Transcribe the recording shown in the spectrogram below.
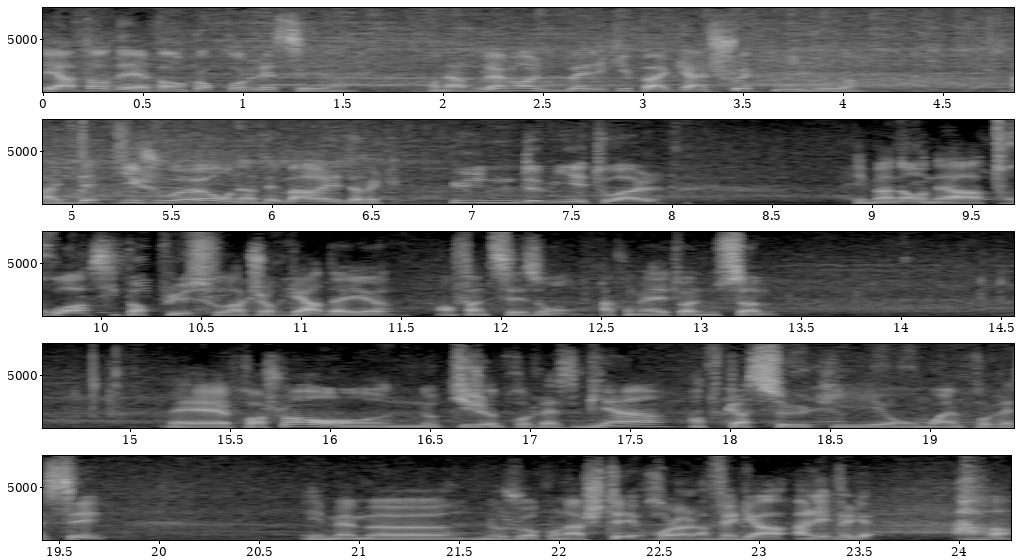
Et attendez, elle va encore progresser. hein. On a vraiment une belle équipe avec un chouette niveau. hein. Avec des petits joueurs, on a démarré avec une demi-étoile. Et maintenant on est à 3, si pas plus. Faudra que je regarde d'ailleurs en fin de saison à combien d'étoiles nous sommes. Mais franchement, nos petits jeunes progressent bien. En tout cas, ceux qui ont moins progressé. Et même euh, nos joueurs qu'on a achetés. Oh là là, Vega, allez, Vega. Ah,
